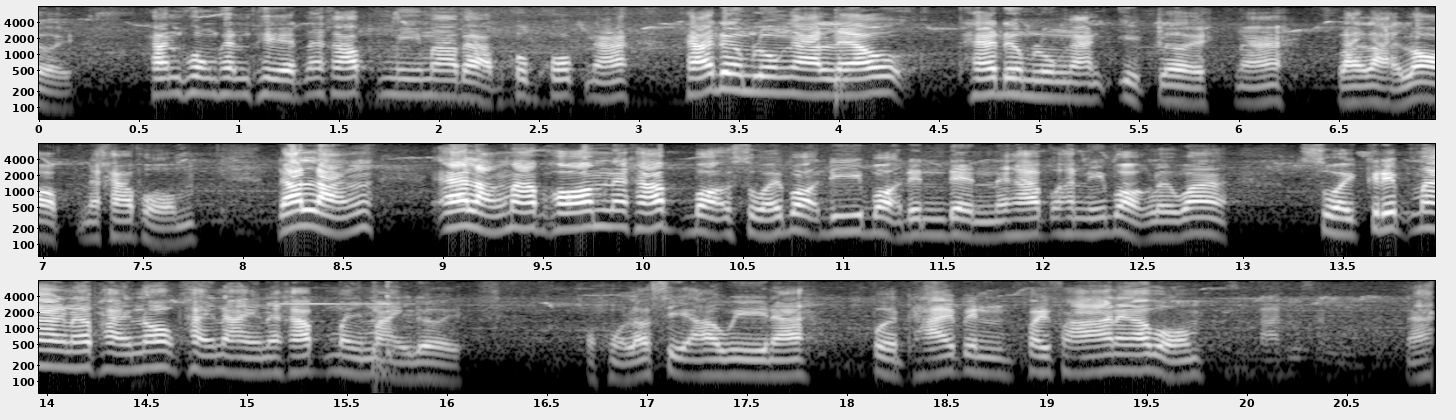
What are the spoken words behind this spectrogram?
เลยแผ่นพงแผ่นเพจนะครับ มีมาแบบครบๆนะ แท้เดิมโรงงานแล้วแท้เดิมโรงงานอีกเลยนะ หลายๆ รอบนะครับผม ด้านหลังแอร์หลังมาพร้อมนะครับ เบาะสวยเบาะดีเบาะเด่นๆนะครับคันนี้บอกเลยว่าสวยกริปมากนะภายนอกภายในนะครับ ใหม่ๆเลยโอ้โหแล้ว CRV นะ เปิดท้ายเป็นไฟฟ้านะครับผมนะ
